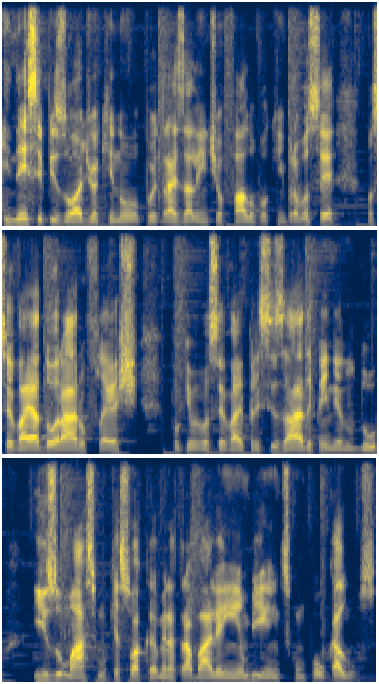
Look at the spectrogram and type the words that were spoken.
e nesse episódio aqui no Por Trás da Lente eu falo um pouquinho para você, você vai adorar o flash, porque você vai precisar dependendo do ISO máximo que a sua câmera trabalha em ambientes com pouca luz.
